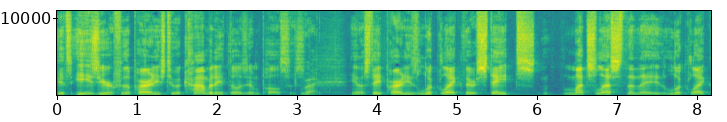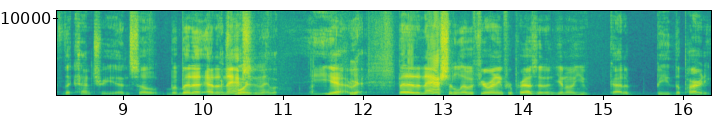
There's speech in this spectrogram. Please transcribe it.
it's easier for the parties to accommodate those impulses. Right. You know, state parties look like their states much less than they look like the country, and so. But, but at, a Much national. more than they look. Yeah, right. Yeah. But at a national level, if you're running for president, you know, you've got to be the party.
